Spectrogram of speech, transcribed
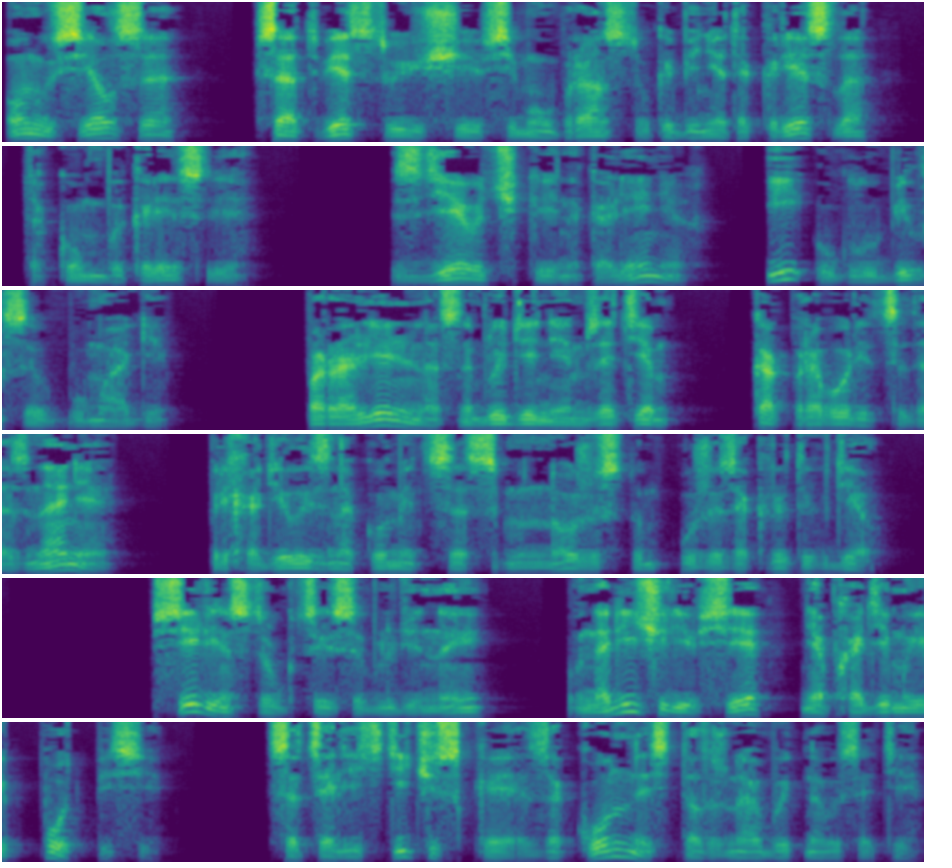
Он уселся в соответствующее всему убранству кабинета кресло, в таком бы кресле, с девочкой на коленях, и углубился в бумаги. Параллельно с наблюдением за тем, как проводится дознание, приходилось знакомиться с множеством уже закрытых дел. Все инструкции соблюдены, в наличии ли все необходимые подписи. Социалистическая законность должна быть на высоте.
